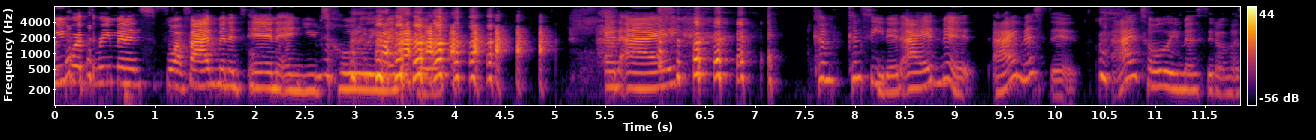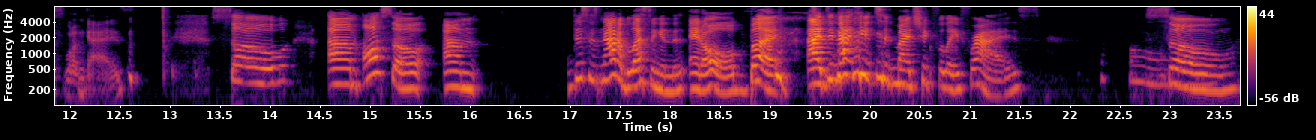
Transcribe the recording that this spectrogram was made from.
We were three minutes, four, five minutes in, and you totally missed it. And I con- conceded. I admit I missed it. I totally missed it on this one, guys. So, um, also, um, this is not a blessing in the, at all, but I did not get to my Chick Fil A fries, so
